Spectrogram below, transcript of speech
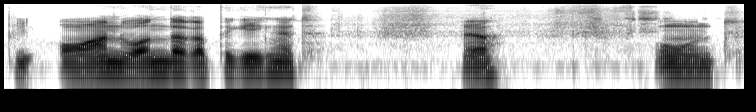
Bin einem Wanderer begegnet. Ja. Und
